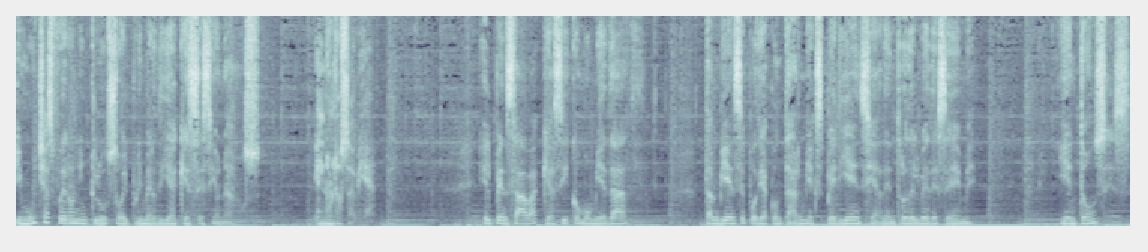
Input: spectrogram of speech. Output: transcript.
Y muchas fueron incluso el primer día que sesionamos. Él no lo sabía. Él pensaba que así como mi edad, también se podía contar mi experiencia dentro del BDSM. Y entonces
